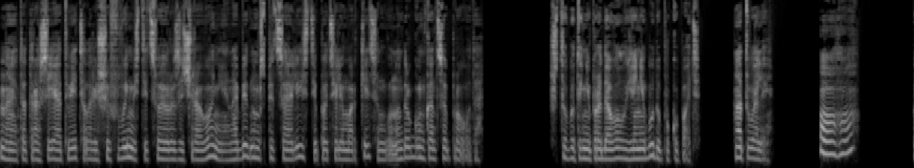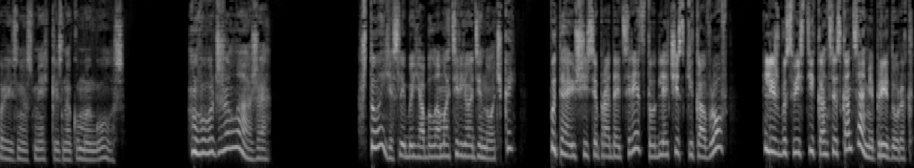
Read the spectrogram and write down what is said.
На этот раз я ответил, решив выместить свое разочарование на бедном специалисте по телемаркетингу на другом конце провода. «Что бы ты ни продавал, я не буду покупать. Отвали». «Ого», — произнес мягкий знакомый голос. «Вот же лажа. Что, если бы я была матерью-одиночкой, пытающейся продать средства для чистки ковров, лишь бы свести концы с концами, придурок?»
